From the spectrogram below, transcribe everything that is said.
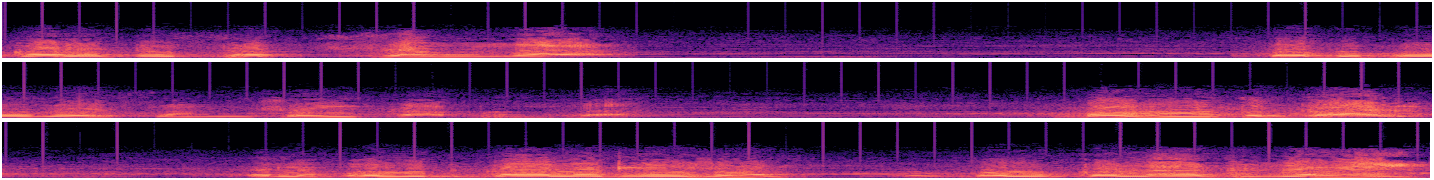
કરે તો સત્સંગ તબ હોવે સંશય કા ભંગા બહુત કાલ એટલે બહુત કાલ એટલે શું? બહુ કલાક નહીં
